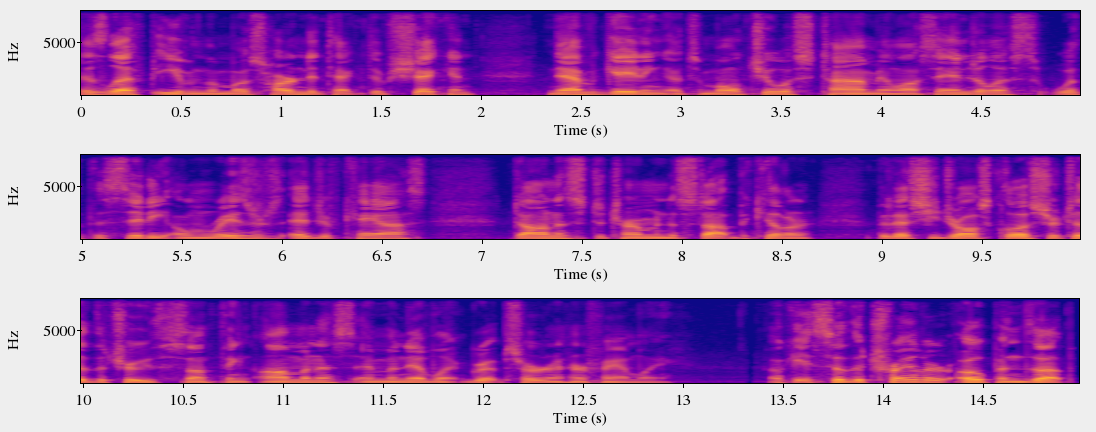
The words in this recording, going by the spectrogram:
has left even the most hardened detective shaken. Navigating a tumultuous time in Los Angeles with the city on razor's edge of chaos, Dawn is determined to stop the killer. But as she draws closer to the truth, something ominous and malevolent grips her and her family. Okay, so the trailer opens up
